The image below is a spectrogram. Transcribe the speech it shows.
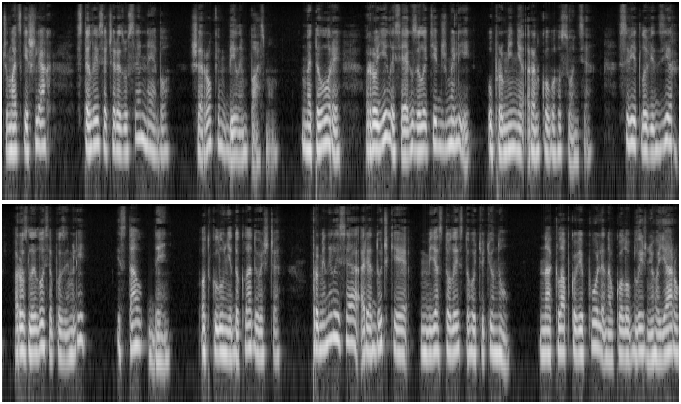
Чумацький шлях стелився через усе небо широким білим пасмом. Метеори роїлися, як золоті джмелі у промінні ранкового сонця. Світло від зір розлилося по землі і став день. От клуні до кладовища промінилися рядочки м'ястолистого тютюну. На клапкові поля навколо ближнього яру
